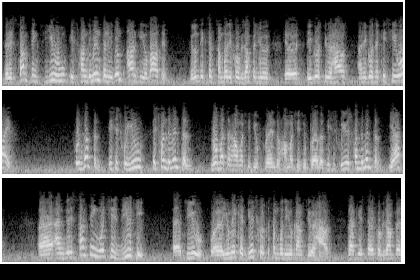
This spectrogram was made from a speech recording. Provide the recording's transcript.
there is something to you, it's fundamental, you don't argue about it. You don't accept somebody, for example, you, uh, he goes to your house and he goes and kisses your wife. For example, this is for you, it's fundamental. No matter how much is your friend or how much is your brother, this is for you, it's fundamental. Yeah? Uh, and there is something which is duty uh, to you. Uh, you make it dutiful to somebody who comes to your house. Like you say, for example,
